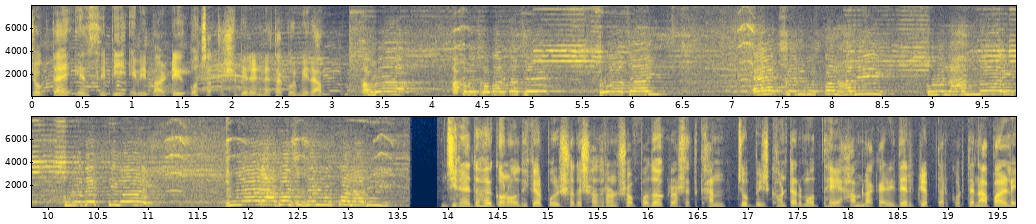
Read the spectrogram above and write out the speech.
যোগ দেয় এনসিপি, এবি পার্টি ও ছাত্র শিবিরের নেতাকর্মীরা। আমরা আপনাদের সবার কাছে দোয়া চাই, এক শরীফ উসমান হাদি, কোনো নাম নয়, কোনো ব্যক্তি নয়, জুলাইয়ের আদর্শ শরীফ উসমান হাদি। ঝিনাইদহে গণ অধিকার পরিষদের সাধারণ সম্পাদক রাশেদ খান চব্বিশ ঘণ্টার মধ্যে হামলাকারীদের গ্রেপ্তার করতে না পারলে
